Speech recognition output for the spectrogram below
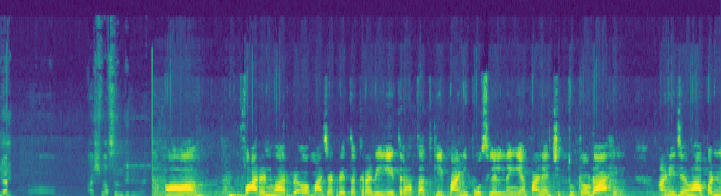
या आश्वासन दिलेलं आहे. वारंवार माझ्याकडे तक्रारी येत राहतात की पाणी पोचलेलं नाही आहे पाण्याची तुटवडा आहे. आणि जेव्हा आपण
